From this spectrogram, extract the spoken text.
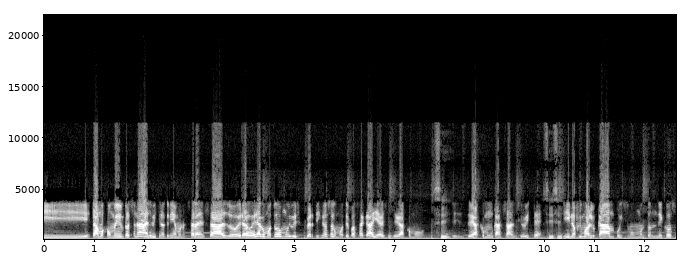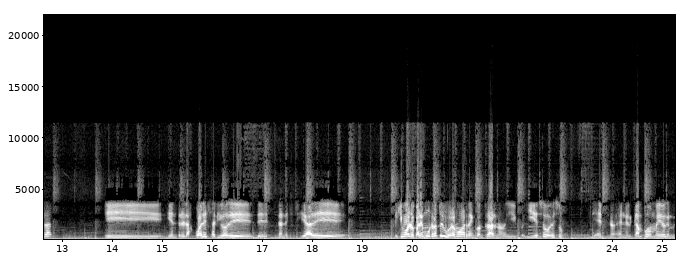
Y estábamos como medio impersonales, ¿viste? No teníamos una sala de ensayo, era era como todo muy ver- vertiginoso como te pasa acá y a veces llegás como Sí, eh, llegás como un cansancio, ¿viste? sí, sí. Y nos fuimos al campo, hicimos un montón de cosas y, y entre las cuales salió de, de la necesidad de dijimos bueno paremos un rato y volvamos a reencontrarnos y, y eso eso en, en el campo medio que,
